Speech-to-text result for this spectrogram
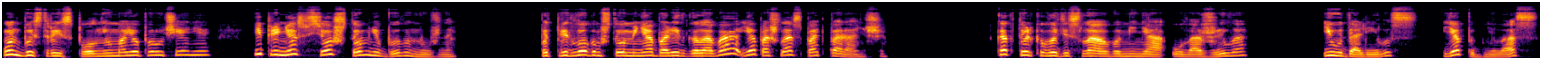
Он быстро исполнил мое поручение и принес все, что мне было нужно. Под предлогом, что у меня болит голова, я пошла спать пораньше. Как только Владислава меня уложила и удалилась, я поднялась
